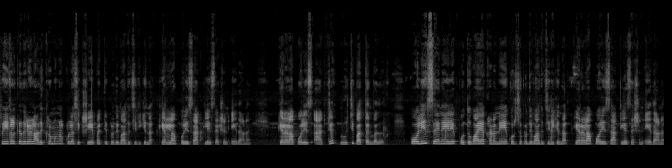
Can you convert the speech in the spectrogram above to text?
സ്ത്രീകൾക്കെതിരെയുള്ള അതിക്രമങ്ങൾക്കുള്ള ശിക്ഷയെപ്പറ്റി പ്രതിപാദിച്ചിരിക്കുന്ന കേരള പോലീസ് ആക്ടിലെ സെക്ഷൻ ഏതാണ്? കേരള പോലീസ് ആക്ട് നൂറ്റി പത്തൊൻപത് പോലീസ് സേനയിലെ പൊതുവായ ഘടനയെക്കുറിച്ച് പ്രതിപാദിച്ചിരിക്കുന്ന കേരള പോലീസ് ആക്ടിലെ സെഷൻ ഏതാണ്?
